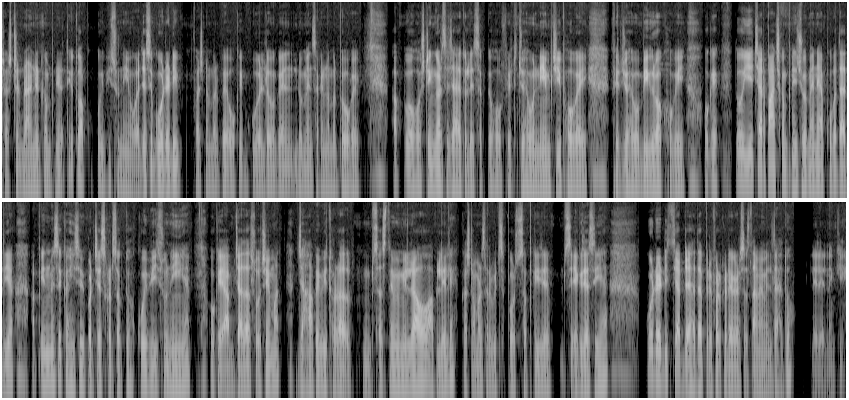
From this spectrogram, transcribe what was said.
ट्रस्टेड ब्रांडेड कंपनी रहती है तो आपको कोई भी इशू नहीं होगा। जैसे गोडेडी फ़र्स्ट नंबर पर okay Google domain second number पर हो गई आप होस्टिंगर से चाहे तो ले सकते हो, फिर जो है वो नेम चीप हो गई, फिर जो है वो बिग रॉक हो गई ओके तो ये चार पाँच कंपनी जो मैंने आपको बता दिया, आप इनमें से कहीं से भी परचेज़ कर सकते हो, कोई भी इशू नहीं है ओके ओके आप ज़्यादा सोचें मत, जहाँ पे भी थोड़ा सस्ते में मिल रहा हो, आप ले लें। कस्टमर सर्विस सपोर्ट सबकी एक जैसी है। कोड एडिट से आप ज़्यादा प्रेफर करें, अगर सस्ता में मिलता है तो ले लेने की।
